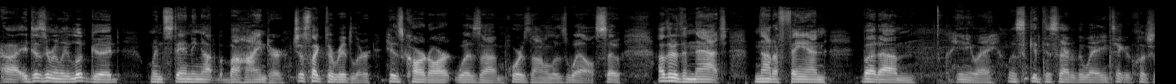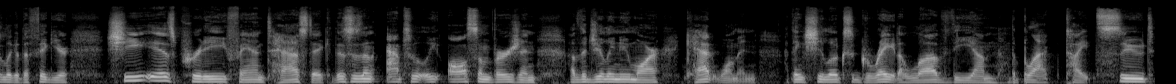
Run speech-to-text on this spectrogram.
uh, it doesn't really look good when standing up behind her. Just like the Riddler, his card art was um, horizontal as well. So, other than that, not a fan. But um, anyway, let's get this out of the way and take a closer look at the figure. She is pretty fantastic. This is an absolutely awesome version of the Julie Newmar Catwoman. I think she looks great. I love the um, the black tight suit.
